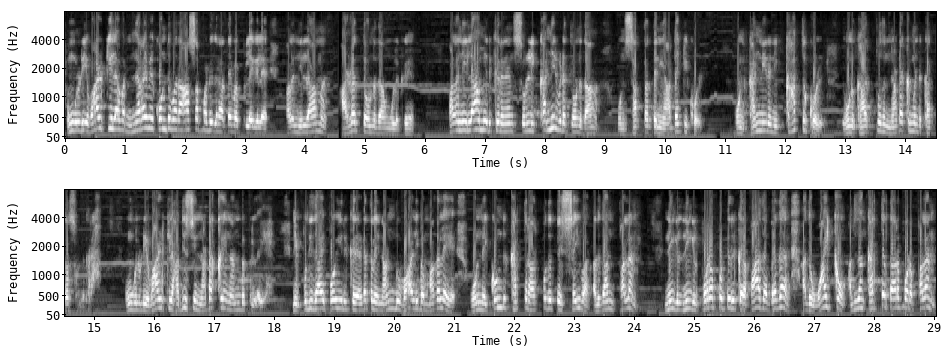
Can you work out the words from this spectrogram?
உங்களுடைய வாழ்க்கையில அவர் நிறைவை கொண்டு வர ஆசைப்படுகிறார் தேவ பிள்ளைகளே. பலன் இல்லாம அழத் தோணுதா உங்களுக்கு? பலன் இல்லாம இருக்கிறேன்னு சொல்லி கண்ணீர் விட தோணுதா? உன் சத்தத்தை நீ அடக்கிக்கொள். உன் கண்ணீரை நீ காத்துக்கொள். உனக்கு அற்புதம் நடக்கும் என்று கத்த சொல்லுகிறா உங்களுடைய வாழ்க்கையில் அதிசயம் நடக்கும் என் அன்பு பிள்ளையே. நீ புதிதாய் போயிருக்கிற இடத்துல என் அன்பு வாலிப மகளே உன்னை கொண்டு கர்த்தர் அற்புதத்தை செய்வார். அதுதான் பலன். நீங்கள் நீங்கள் புறப்பட்டு இருக்கிற பாதை பிரதர் அது வாய்க்கும். அதுதான் கர்த்தர் தரப்போற பலன்.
